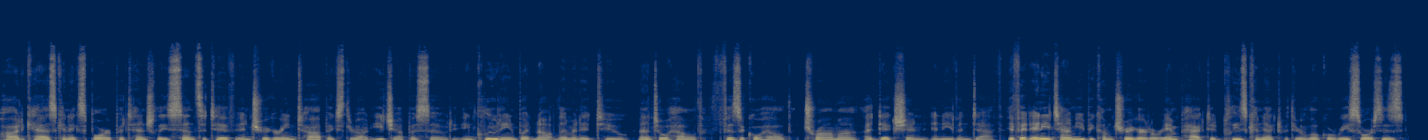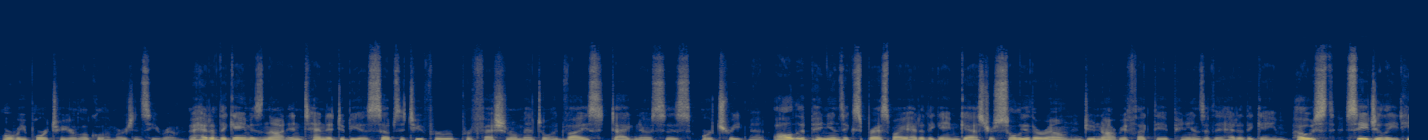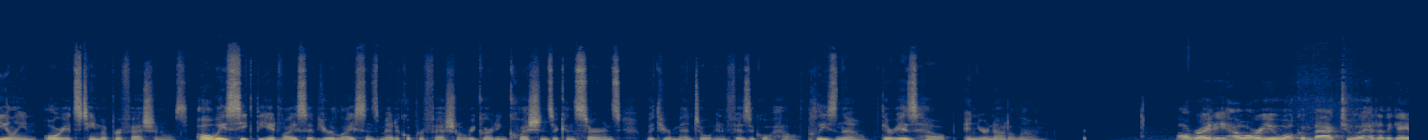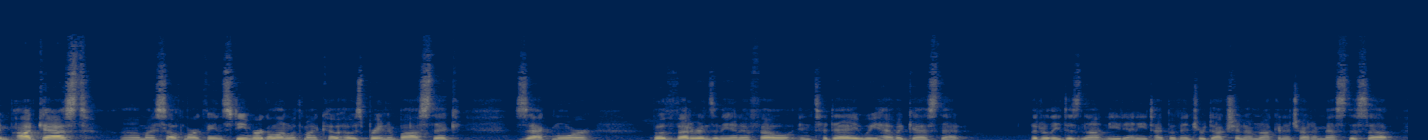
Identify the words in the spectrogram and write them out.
Ahead of the Game podcast can explore potentially sensitive and triggering topics throughout each episode, including but not limited to mental health, physical health, trauma, addiction, and even death. If at any time you become triggered or impacted, please connect with your local resources or report to your local emergency room. Ahead of the Game is not intended to be a substitute for professional mental advice, diagnosis, or treatment. All opinions expressed by Ahead of the Game guests are solely their own and do not reflect the opinions of the Ahead of the Game host, Sage Elite Healing, or its team of professionals. Always seek the advice of your licensed medical professional regarding questions or concerns with your mental and physical health. Please know there is help and you're not alone. Alrighty, how are you? Welcome back to Ahead of the Game podcast. Uh, myself, Mark Van Steenberg, along with my co host Brandon Bostic, Zach Moore, both veterans in the NFL. And today we have a guest that literally does not need any type of introduction. I'm not going to try to mess this up,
